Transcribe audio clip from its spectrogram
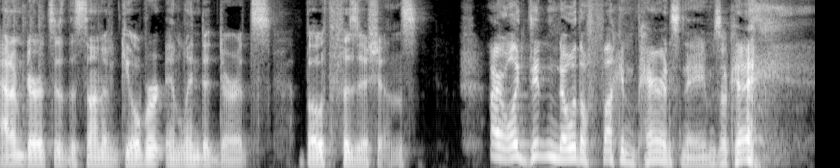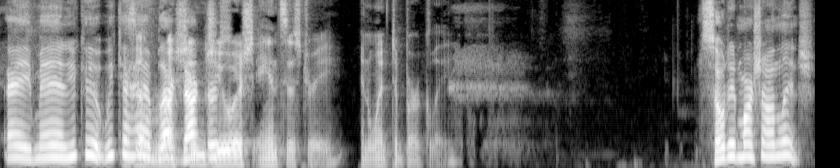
Adam Duritz is the son of Gilbert and Linda Duritz, both physicians. All right, well, I didn't know the fucking parents' names. Okay. Hey man, you could we could He's have of black Russian doctors. Jewish ancestry and went to Berkeley. So did Marshawn Lynch.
